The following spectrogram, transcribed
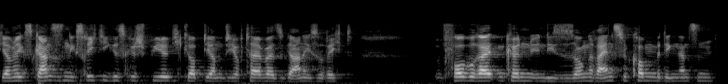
die haben nichts Ganzes, nichts Richtiges gespielt. Ich glaube, die haben sich auch teilweise gar nicht so recht vorbereiten können, in die Saison reinzukommen mit den ganzen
